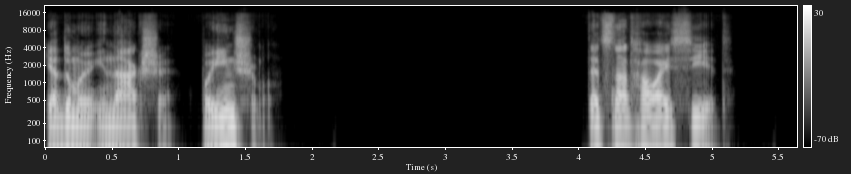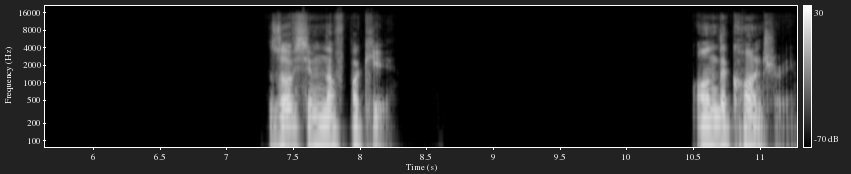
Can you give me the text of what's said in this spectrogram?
Я думаю інакше, по-іншому. That's not how I see it. Зовсім навпаки. On the contrary.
